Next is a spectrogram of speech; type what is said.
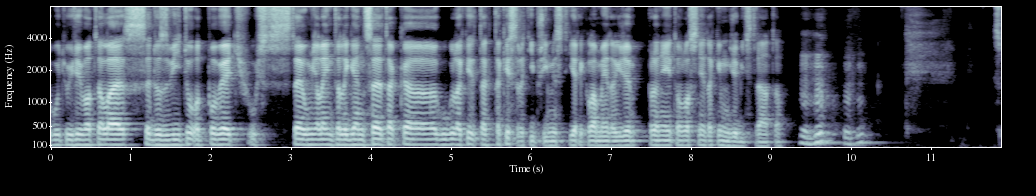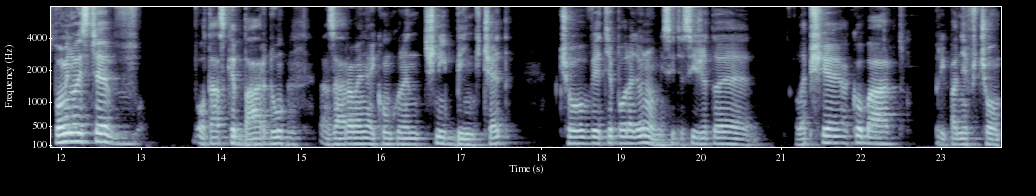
pokud uživatelé se dozví tu odpověď už z té umělé inteligence, tak eh, Google taky, tak, taky ztratí příjmy z té reklamy, takže pro něj to vlastně taky může být ztráta. Uh-huh. Spomínali jste v otázke Bardu a zároveň aj konkurenčný Bing chat. Čo viete povedať o ňom? Myslíte si, že to je lepšie ako Bard? Prípadne v čom?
